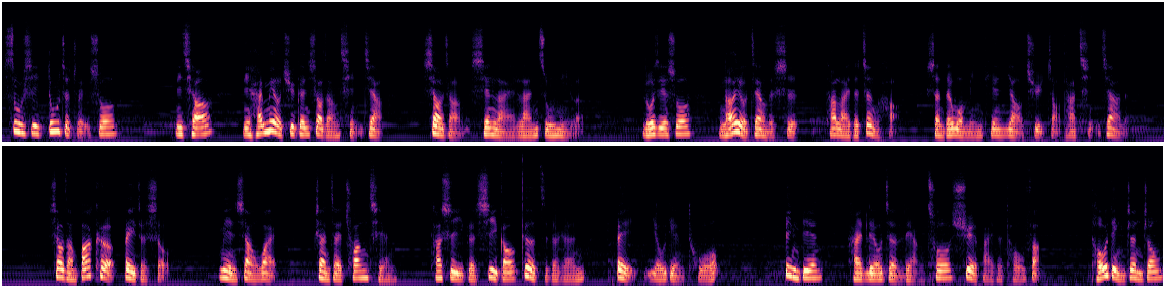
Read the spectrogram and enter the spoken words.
素系嘟着嘴说：“你瞧，你还没有去跟校长请假，校长先来拦阻你了。”罗杰说：“哪有这样的事？他来的正好，省得我明天要去找他请假呢。”校长巴克背着手，面向外站在窗前。他是一个细高个子的人，背有点驼，鬓边还留着两撮雪白的头发，头顶正中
